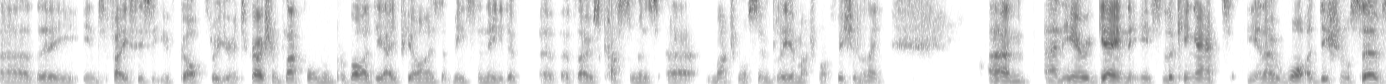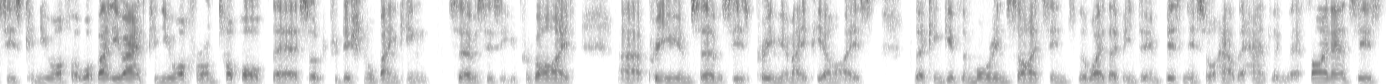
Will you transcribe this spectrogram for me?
uh, the interfaces that you've got through your integration platform and provide the APIs that meets the need of, of, of those customers uh, much more simply and much more efficiently. Um, and here again, it's looking at, you know, what additional services can you offer? What value add can you offer on top of their sort of traditional banking services that you provide, uh, premium services, premium APIs that can give them more insights into the way they've been doing business or how they're handling their finances.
